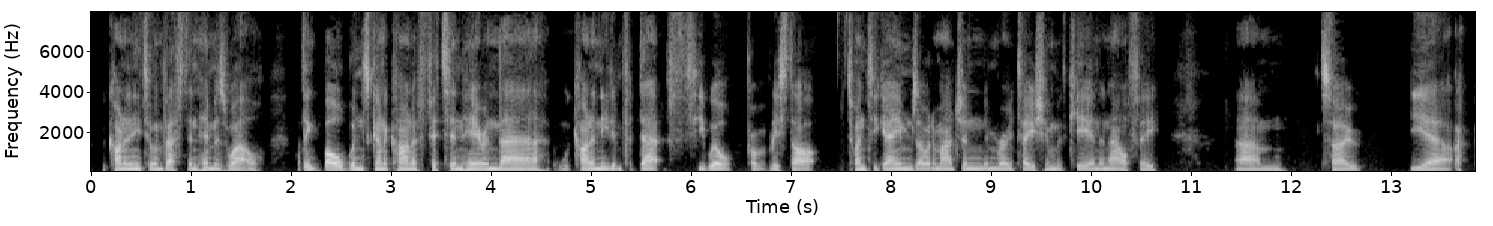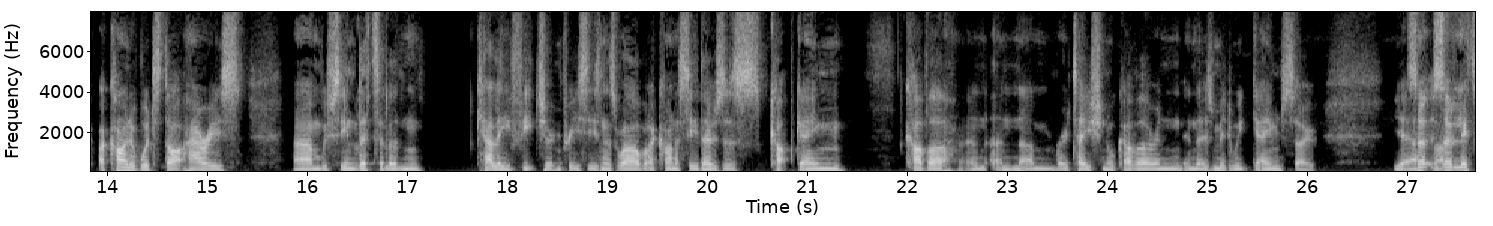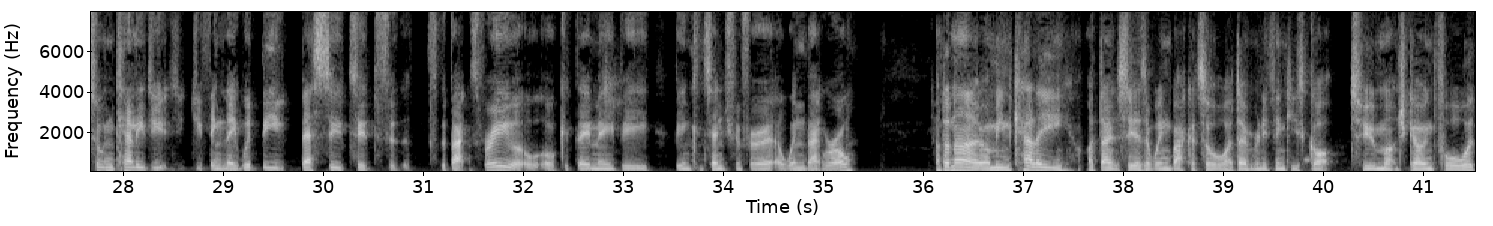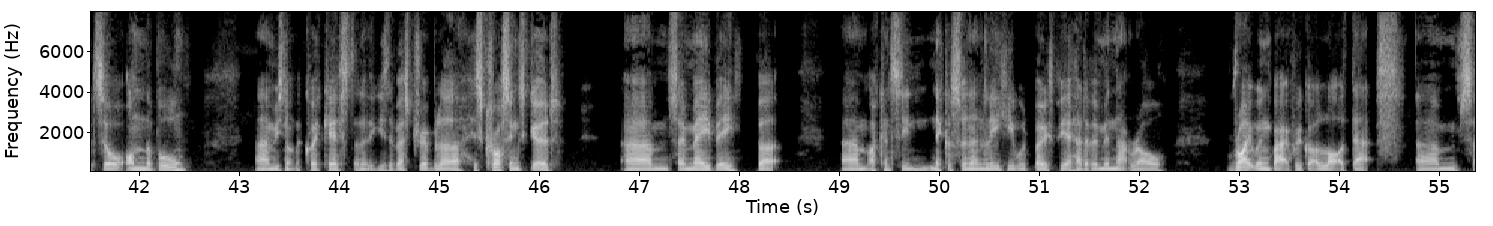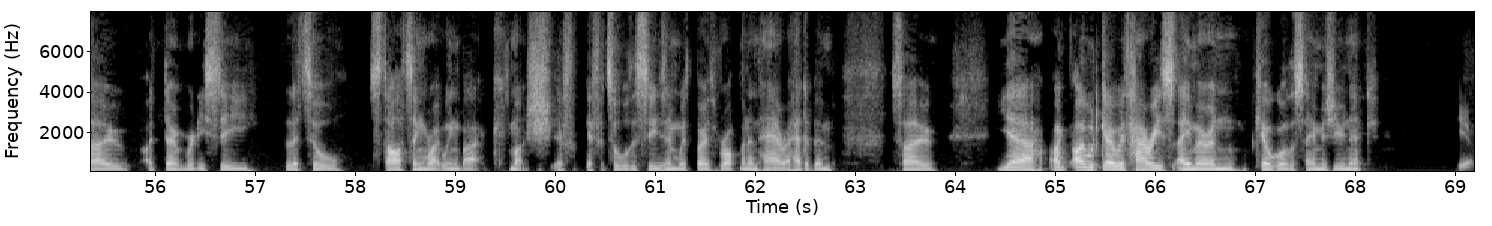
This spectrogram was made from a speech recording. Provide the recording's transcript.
we kind of need to invest in him as well. I think Baldwin's going to kind of fit in here and there. We kind of need him for depth. He will probably start 20 games, I would imagine, in rotation with Kian and Alfie. Um, so, yeah, I, I, kind of would start Harries. Um, we've seen Little and Kelly feature in preseason as well, but I kind of see those as cup game cover and, and um, rotational cover in, in those midweek games. So, yeah. So, so Little and Kelly, do you, do you think they would be best suited for the, for the back three, or, or could they maybe be in contention for a, a wing back role? I don't know. I mean, Kelly, I don't see as a wing back at all. I don't really think he's got too much going forwards or on the ball. Um, he's not the quickest. I don't think he's the best dribbler. His crossing's good, um, so maybe. But um, I can see Nicholson and Leahy would both be ahead of him in that role. Right wing back, we've got a lot of depth, um, so I don't really see Little starting right wing back much, if if at all, this season with both Rodman and Hare ahead of him. So yeah, I, I would go with Harries Aimer and Kilgour the same as you, Nick. Yeah.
